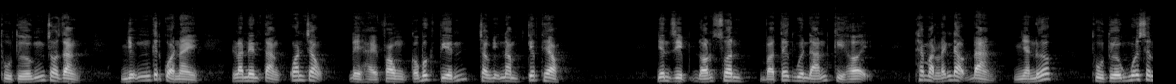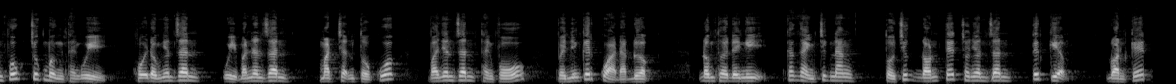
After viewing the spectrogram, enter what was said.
Thủ tướng cho rằng những kết quả này là nền tảng quan trọng để Hải Phòng có bước tiến trong những năm tiếp theo. Nhân dịp đón xuân và Tết Nguyên đán kỷ hợi, thay mặt lãnh đạo Đảng, Nhà nước, Thủ tướng Nguyễn Xuân Phúc chúc mừng Thành ủy, Hội đồng nhân dân, Ủy ban nhân dân, Mặt trận Tổ quốc và nhân dân thành phố về những kết quả đạt được, đồng thời đề nghị các ngành chức năng tổ chức đón Tết cho nhân dân tiết kiệm, đoàn kết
